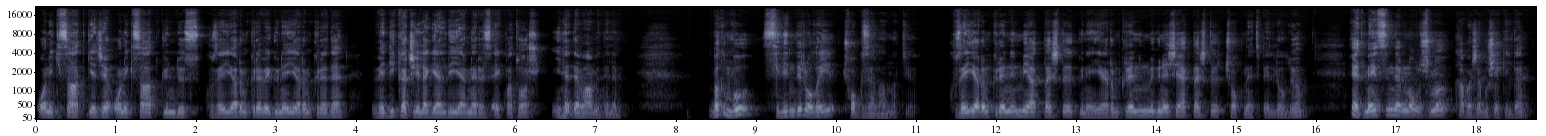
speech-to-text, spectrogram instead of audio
12 saat gece, 12 saat gündüz, kuzey yarımküre ve güney yarımkürede ve dik açıyla geldiği yer neresi? Ekvator. Yine devam edelim. Bakın bu silindir olayı çok güzel anlatıyor. Kuzey yarımkürenin mi yaklaştığı, güney yarımkürenin mi güneşe yaklaştığı çok net belli oluyor. Evet mevsimlerin oluşumu kabaca bu şekilde.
